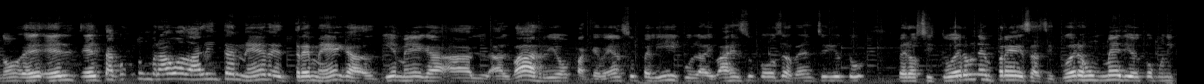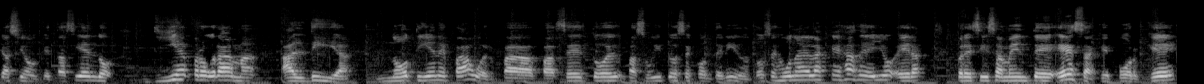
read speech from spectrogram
No, él, él- él está acostumbrado a darle internet de 3 megas, 10 megas al, al barrio para que vean su película y bajen su cosa, vean su YouTube. Pero si tú eres una empresa, si tú eres un medio de comunicación que está haciendo 10 programas al día, no tiene power para hacer todo, para subir todo ese contenido. Entonces, una de las quejas de ellos era precisamente esa, que por qué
